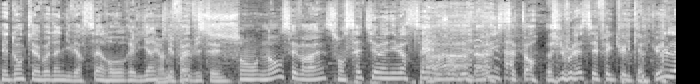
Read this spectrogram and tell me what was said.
Et donc, un bon anniversaire à Aurélien Et on qui n'est pas fête invité. son, non, c'est vrai, son septième anniversaire aujourd'hui. Bah oui, 7 ans. Je vous laisse effectuer le calcul.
